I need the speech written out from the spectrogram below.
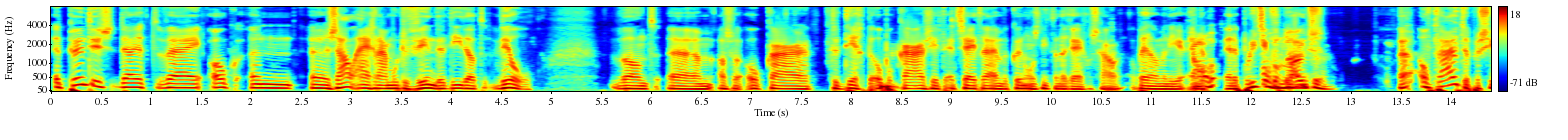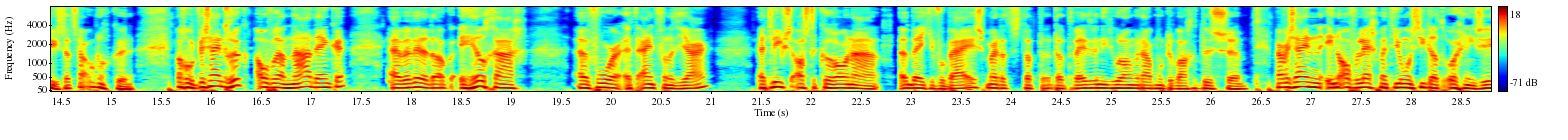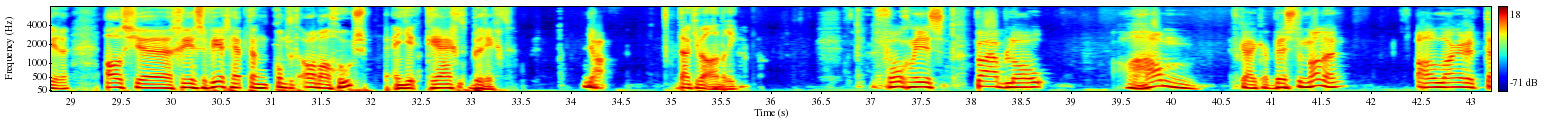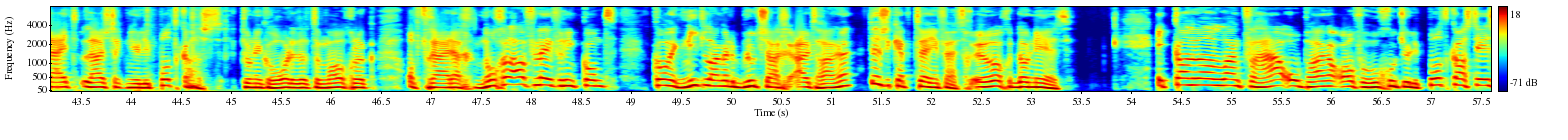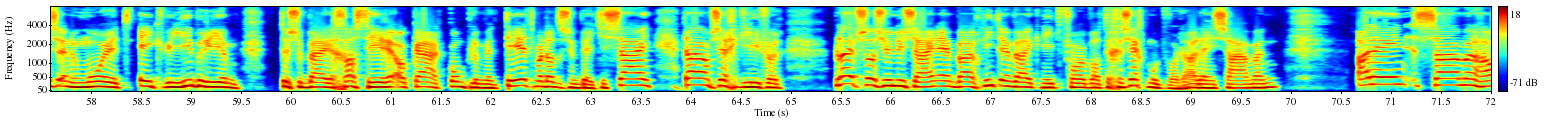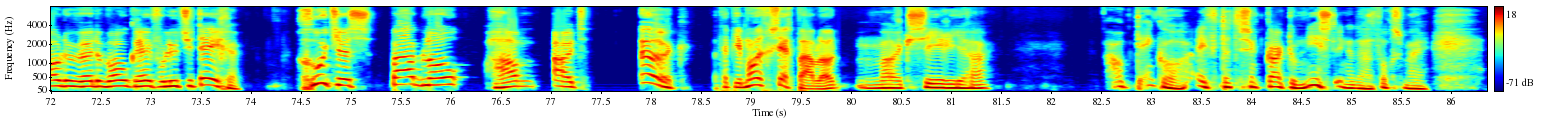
Het punt is dat wij ook een eh, zaaleigenaar moeten vinden die dat wil. Want ehm, als we elkaar te dicht op elkaar zitten, et cetera, en we kunnen ons niet aan de regels houden op een of andere manier. En de, en de politie of komt langs. buiten. Eh, of buiten, precies. Dat zou ook nog kunnen. Maar goed, we zijn druk over aan het nadenken. Eh, we willen dat ook heel graag eh, voor het eind van het jaar. Het liefst als de corona een beetje voorbij is. Maar dat, dat, dat weten we niet hoe lang we daarop moeten wachten. Dus, eh, maar we zijn in overleg met de jongens die dat organiseren. Als je gereserveerd hebt, dan komt het allemaal goed. En je krijgt bericht. Ja. Dankjewel, Annemarie. Het volgende is Pablo Ham. Even kijken. Beste mannen. Al langere tijd luister ik naar jullie podcast. Toen ik hoorde dat er mogelijk op vrijdag nog een aflevering komt, kon ik niet langer de bloedzuiger uithangen. Dus ik heb 52 euro gedoneerd. Ik kan wel een lang verhaal ophangen over hoe goed jullie podcast is en hoe mooi het equilibrium tussen beide gastheren elkaar complementeert, maar dat is een beetje saai. Daarom zeg ik liever: blijf zoals jullie zijn en buig niet en wijk niet voor wat er gezegd moet worden. Alleen samen, alleen samen houden we de woke-revolutie tegen. Groetjes, Pablo Ham uit Urk. Dat heb je mooi gezegd, Pablo. Mark Seria. Oh, ik denk al. Even, dat is een cartoonist inderdaad, volgens mij.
